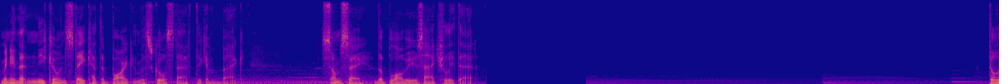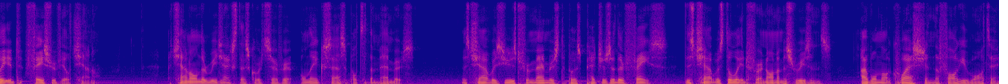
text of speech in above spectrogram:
meaning that Nico and Steak had to bargain with school staff to give him back. Some say the blobby is actually dead. Deleted face reveal channel. A channel on the Rejects Discord server only accessible to the members. This chat was used for members to post pictures of their face. This chat was deleted for anonymous reasons. I will not question the foggy water.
